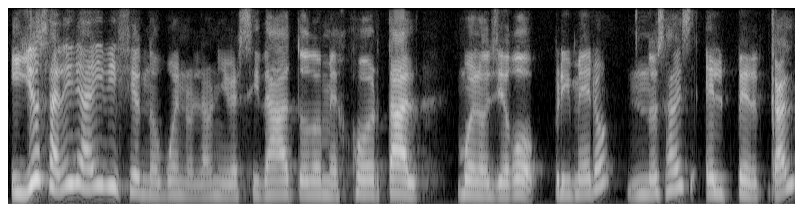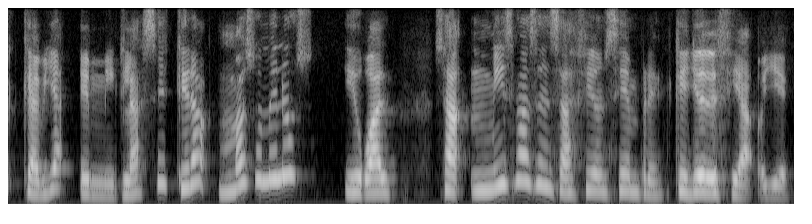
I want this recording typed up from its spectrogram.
Y yo salí de ahí diciendo, bueno, en la universidad todo mejor, tal. Bueno, llegó primero, no sabes, el percal que había en mi clase, que era más o menos igual. O sea, misma sensación siempre, que yo decía, oye,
